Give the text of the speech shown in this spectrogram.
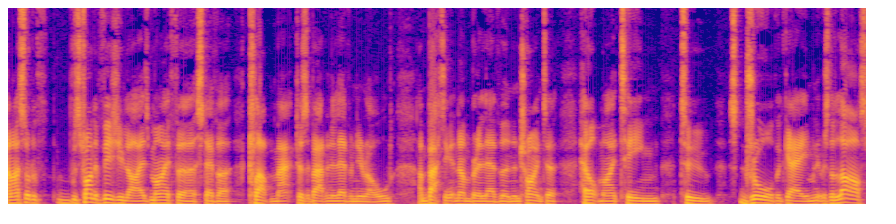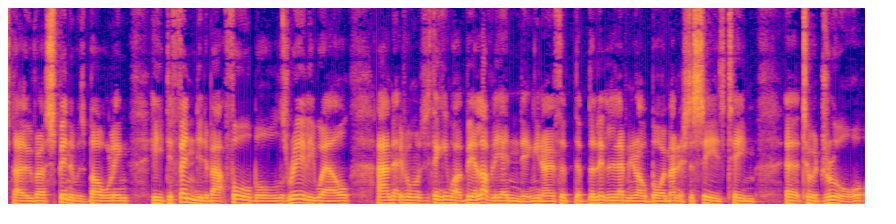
and I sort of was trying to visualise my first ever club match as about an 11 year old and batting at number 11 and trying to help my team to draw the game. And it was the last over. A spinner was bowling. He defended about four balls really well. And everyone was thinking, well, it'd be a lovely ending, you know, if the, the, the little 11 year old boy managed to see his team uh, to a draw.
